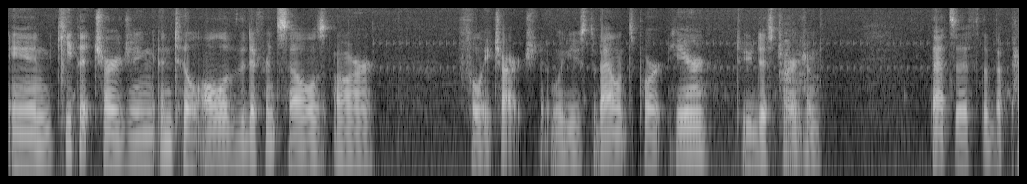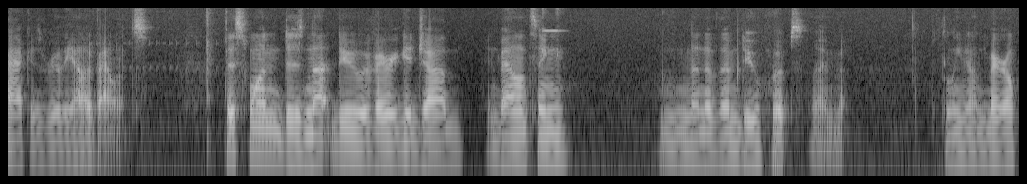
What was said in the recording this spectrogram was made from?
and keep it charging until all of the different cells are fully charged. We'll use the balance port here to discharge them. That's if the pack is really out of balance. This one does not do a very good job in balancing. None of them do. Whoops, I'm leaning on the barrel.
